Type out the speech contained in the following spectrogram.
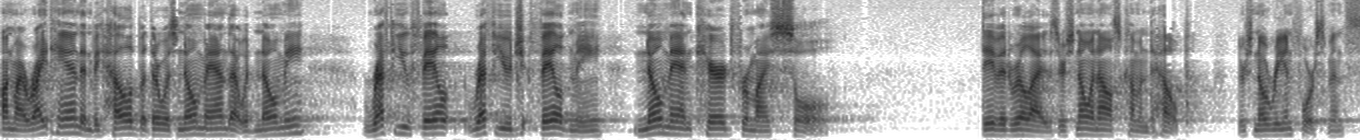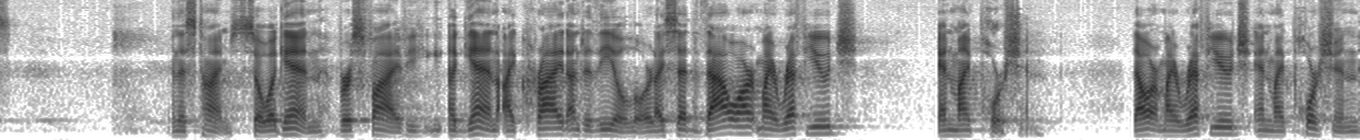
on my right hand and beheld, but there was no man that would know me. Refuge failed, refuge failed me. No man cared for my soul. David realized there's no one else coming to help, there's no reinforcements in this time. So again, verse 5 he, Again, I cried unto thee, O Lord. I said, Thou art my refuge and my portion. Thou art my refuge and my portion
